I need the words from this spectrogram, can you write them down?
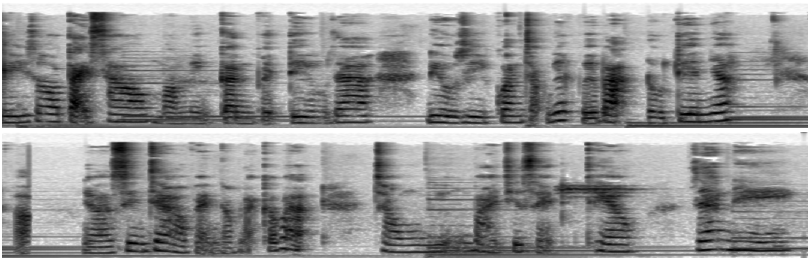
lý do tại sao mà mình cần phải tìm ra điều gì quan trọng nhất với bạn đầu tiên nhé à, ờ, xin chào và hẹn gặp lại các bạn trong những bài chia sẻ tiếp theo. Giác nè!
